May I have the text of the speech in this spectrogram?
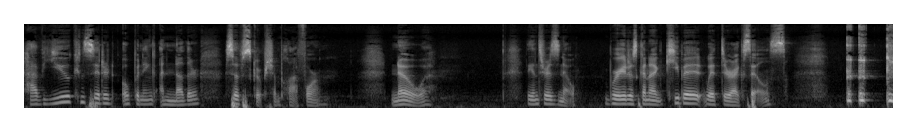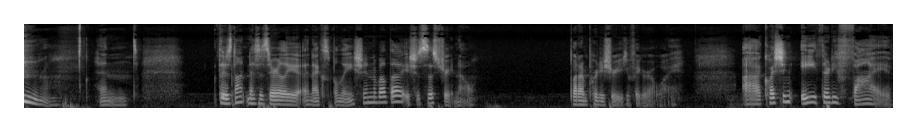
Have you considered opening another subscription platform? No. The answer is no. We're just to keep it with direct sales. and there's not necessarily an explanation about that. It's just a straight no. But I'm pretty sure you can figure out why. Uh, question 835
